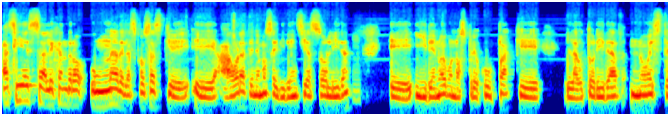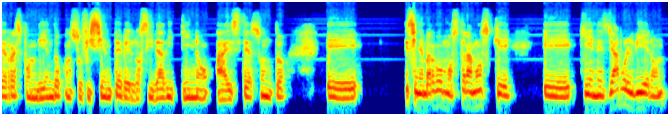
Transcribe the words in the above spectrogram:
Así es, Alejandro. Una de las cosas que eh, ahora tenemos evidencia sólida eh, y de nuevo nos preocupa que la autoridad no esté respondiendo con suficiente velocidad y tino a este asunto. Eh, sin embargo, mostramos que quienes ya volvieron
